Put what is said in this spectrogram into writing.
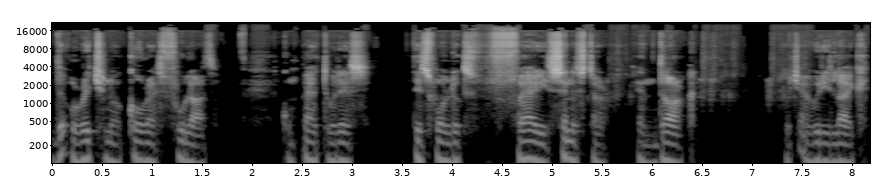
the original Colress full art compared to this, this one looks very sinister and dark, which I really like.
